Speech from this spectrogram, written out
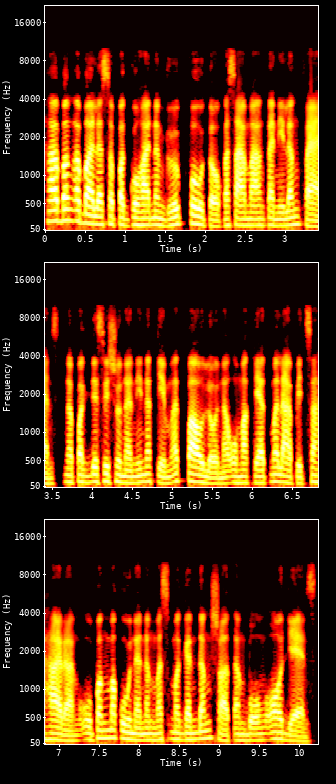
Habang abala sa pagkuha ng group photo kasama ang kanilang fans, napagdesisyonan ni na Kim at Paulo na umakyat malapit sa harang upang makuna ng mas magandang shot ang buong audience,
